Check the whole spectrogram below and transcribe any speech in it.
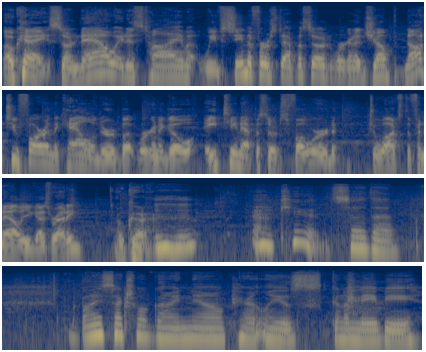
Okay, so now it is time. We've seen the first episode. We're going to jump not too far in the calendar, but we're going to go 18 episodes forward to watch the finale. You guys ready? Okay. Mm-hmm. Oh, cute. So the bisexual guy now apparently is gonna maybe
